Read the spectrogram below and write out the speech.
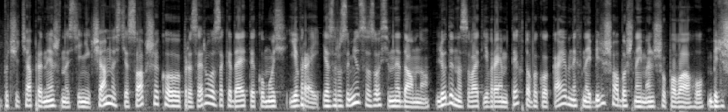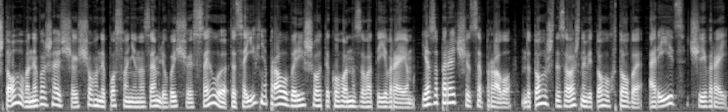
почуття приниженості і нікчемності слабше, коли ви презирливо закидаєте комусь єврей. Я зрозумів це зовсім недавно. Люди називають євреєм тих, хто викликає в них найбільшу або ж найменшу повагу. Більш того, вони вважають, що якщо вони послані на землю вищою силою, то це їхнє право вирішувати, кого називати євреєм. Я заперечую це право, до того ж незалежно від того, хто ви арієць чи єврей.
